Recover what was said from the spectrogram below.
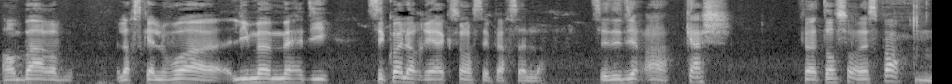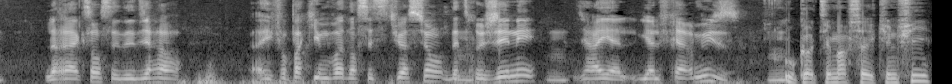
en barbe, lorsqu'elles voient euh, l'imam Mahdi? C'est quoi leur réaction à ces personnes-là? C'est de dire Ah, cache, fais attention, n'est-ce pas? Mm. La réaction c'est de dire Ah, il faut pas qu'il me voit dans cette situation, d'être gêné. Mm. Dire Ah, il y, a- il y a le frère Muse, Ou quand il marche avec une fille,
